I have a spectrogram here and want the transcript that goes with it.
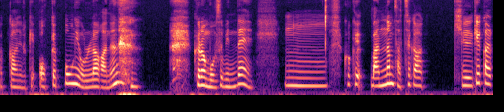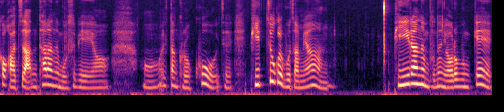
약간 이렇게 어깨뽕이 올라가는 그런 모습인데 음, 그렇게 만남 자체가 길게 갈 것 같지 않다라는 모습이에요. 어, 일단 그렇고 이제 B 쪽을 보자면 B라는 분은 여러분께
